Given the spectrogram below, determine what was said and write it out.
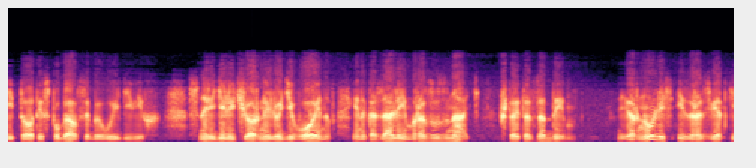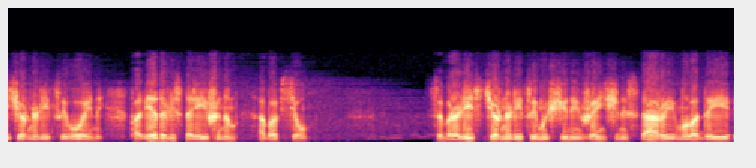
и тот испугался бы, увидев их. Снарядили черные люди воинов и наказали им разузнать, что это за дым. Вернулись из разведки чернолицые воины, поведали старейшинам обо всем. Собрались чернолицые мужчины и женщины, старые и молодые,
